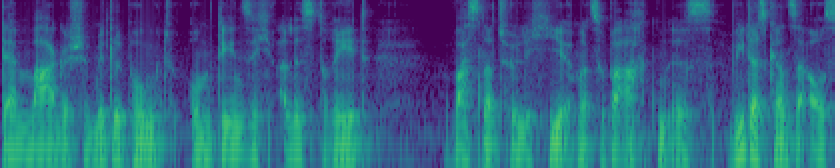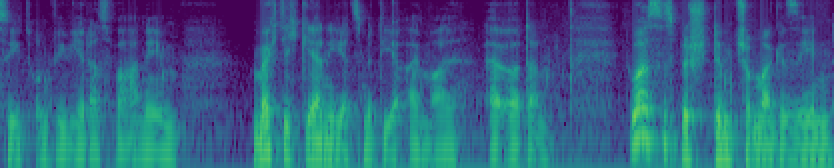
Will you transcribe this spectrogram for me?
der magische Mittelpunkt, um den sich alles dreht. Was natürlich hier immer zu beachten ist, wie das Ganze aussieht und wie wir das wahrnehmen, möchte ich gerne jetzt mit dir einmal erörtern. Du hast es bestimmt schon mal gesehen.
